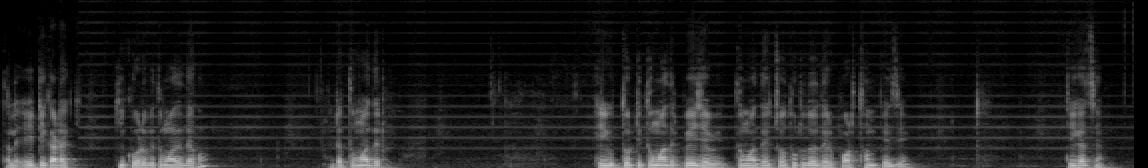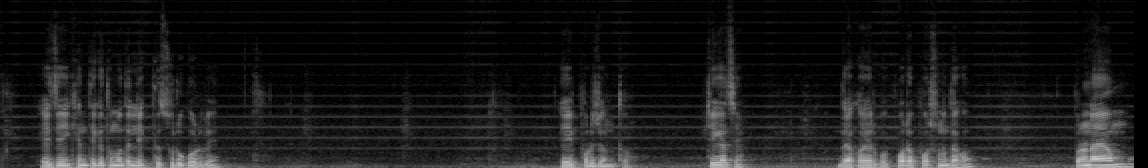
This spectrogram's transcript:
তাহলে এই টিকাটা কি করবে তোমাদের দেখো? এটা তোমাদের এই উত্তরটি তোমাদের পেয়ে যাবে, তোমাদের চতুর্থদের প্রথম পেজে ঠিক আছে? এই যে এইখান থেকে তোমাদের লিখতে শুরু করবে। এই পর্যন্ত। ঠিক আছে? দেখো, এরপর পরের প্রশ্ন দেখো। প্রাণায়াম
